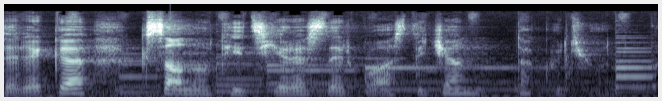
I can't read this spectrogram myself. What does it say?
ցերեկը 28-ից 32 աստիճան տաքություն։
